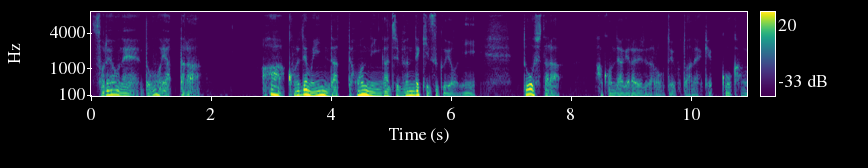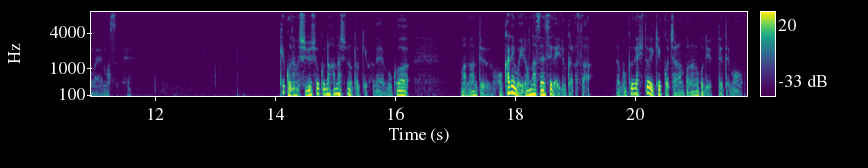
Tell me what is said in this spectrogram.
それをね、どうやったら、ああ、これでもいいんだって本人が自分で気づくように、どうしたら運んであげられるだろうということはね、結構考えますね。結構でも就職の話の時はね、僕は、まあなんていう、他にもいろんな先生がいるからさ、ら僕が一人結構チャランポラのこと言ってても、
